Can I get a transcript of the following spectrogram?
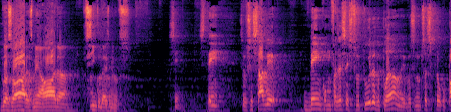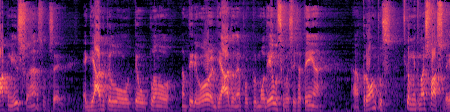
duas horas, meia hora, cinco, dez minutos. Sim. Se, tem, se você sabe bem como fazer essa estrutura do plano e você não precisa se preocupar com isso, né? Se você é guiado pelo teu plano anterior, guiado né, por, por modelos que você já tenha ah, prontos, fica muito mais fácil. Daí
